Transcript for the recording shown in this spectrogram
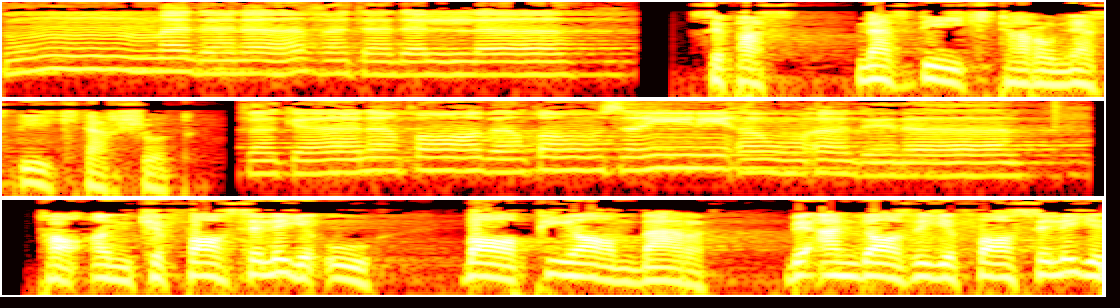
ثم دنا فتدلى. سپس نزدیکتر و نزدیکتر شد. فكان قاب قوسین او ادنا. تا آنکه فاصله او با پیامبر به اندازه فاصله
